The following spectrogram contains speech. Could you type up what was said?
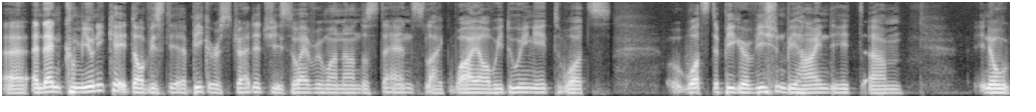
uh, and then communicate obviously a bigger strategy so everyone understands like why are we doing it? What's what's the bigger vision behind it? Um, you know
